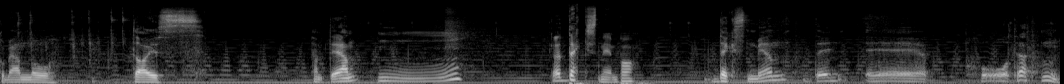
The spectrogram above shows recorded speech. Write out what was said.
Kom igjen nå. Dice 51. Mm. Hva er deksen din på? Deksten min, den er på 13.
